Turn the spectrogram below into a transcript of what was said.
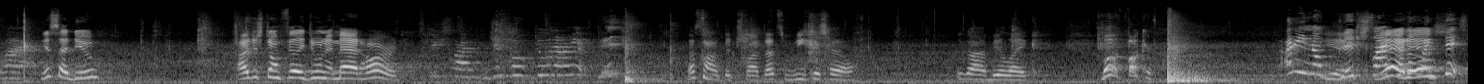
slap. Yes, I do. I just don't feel like doing it mad hard. Bitch slap. Just go do it out here, bitch. That's not a bitch slap. That's weak as hell. You gotta be like, motherfucker. I didn't know Yeah. bitch slap. Yeah, You it. Like this.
